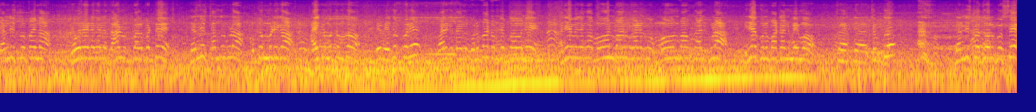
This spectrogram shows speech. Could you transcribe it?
జర్నలిస్టుల పైన ఎవరైనా కానీ దాడులు పాల్పడితే జర్నలిస్ట్ అందరూ కూడా ముఖమ్ముడిగా ఐకమత్యంతో మేము ఎదుర్కొని వారికి తగిన గుణపాఠం చెప్తామని అదేవిధంగా మోహన్ బాబు గారికి మోహన్ బాబు గారికి కూడా ఇదే గుణపాఠాన్ని మేము చెబుతూ జర్నలిస్టుల జోలికి వస్తే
